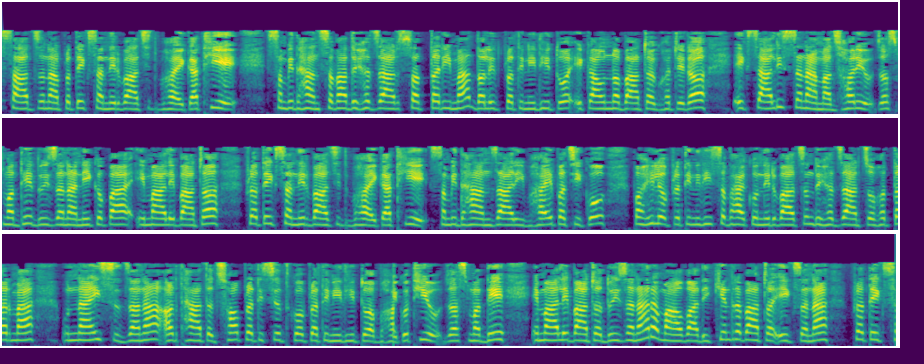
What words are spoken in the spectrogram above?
सातजना प्रत्यक्ष निर्वाचित भएका थिए। संविधान सभा दुई हजार सत्तरीमा दलित प्रतिनिधित्व एकाउन्नबाट घटेर एकचालिस जनामा झर्यो जसमध्ये दुईजना नेकपा एमालेबाट प्रत्यक्ष निर्वाचित भएका थिए। संविधान जारी भएपछिको पहिलो प्रतिनिधि सभाको निर्वाचन दुई हजार चौहत्तरमा उन्नाइस जना अर्थात छ प्रतिशतको प्रतिनिधित्व भएको थियो। जसमध्ये एमालेबाट दुईजना र माओवादी केन्द्रबाट एकजना प्रत्यक्ष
